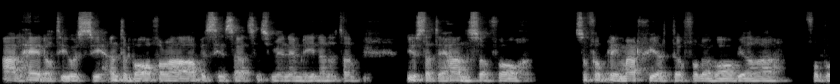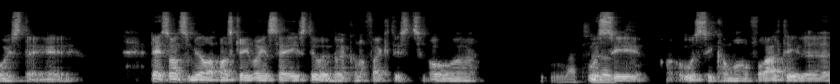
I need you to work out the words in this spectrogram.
all heder till Ossi, inte bara för den här arbetsinsatsen som jag nämnde innan utan just att det är han som får, som får bli matchhjälte och får lov att avgöra för boys. Det är, det är sånt som gör att man skriver in sig i historieböckerna faktiskt. Och Ossi, Ossi kommer för alltid eh,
